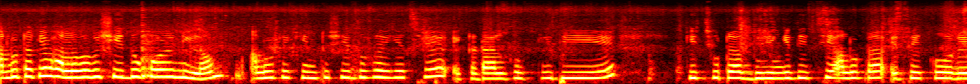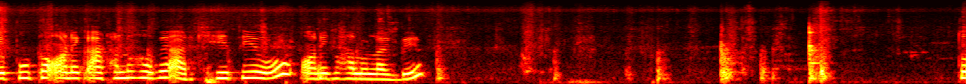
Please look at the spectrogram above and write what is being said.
আলুটাকে ভালোভাবে সিদ্ধ করে নিলাম। আলুটা কিন্তু সিদ্ধ হয়ে গেছে। একটা ডাল ঘুটনি দিয়ে কিছুটা ভেঙে দিচ্ছি আলুটা। এতে করে পুরোটা অনেক আঠালো হবে আর খেতেও অনেক ভালো লাগবে। তো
